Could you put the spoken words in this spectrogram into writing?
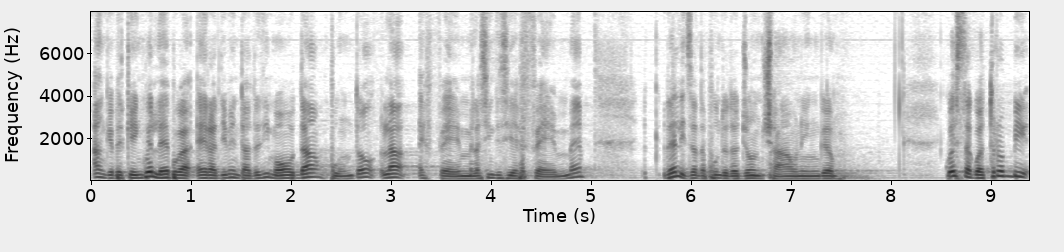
anche perché in quell'epoca era diventata di moda appunto la FM, la sintesi FM, realizzata appunto da John Chowning. Questa 4B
